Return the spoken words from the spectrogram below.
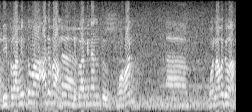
di pelamin tuh ada bang, Iya. di pelaminan tuh mohon, Um, mohon apa tuh bang?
